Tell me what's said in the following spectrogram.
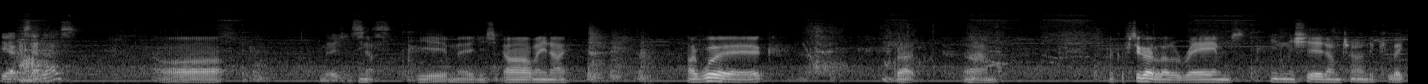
Yeah, have Saturdays? Uh, Emergencies. no, yeah, emergency. Oh, I mean, I I work, but um, like I've still got a lot of rams in the shed. I'm trying to collect,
